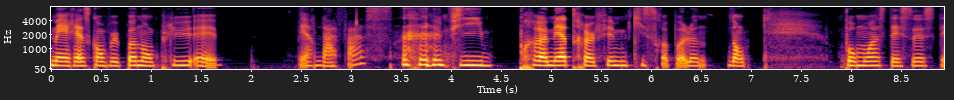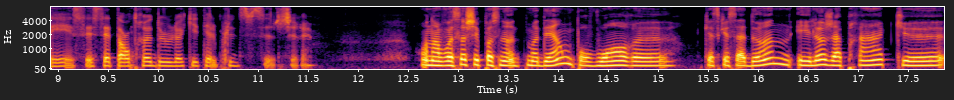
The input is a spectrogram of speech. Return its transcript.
Mais reste qu'on veut pas non plus euh, perdre la face, puis promettre un film qui sera pas là. Donc, pour moi, c'était ça, c'était cet entre-deux-là qui était le plus difficile, je dirais. On envoie ça chez Postmoderne pour voir euh, qu'est-ce que ça donne. Et là, j'apprends que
